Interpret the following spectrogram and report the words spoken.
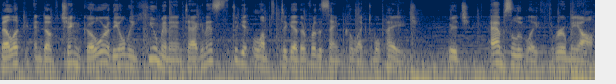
Belek and Dovchenko are the only human antagonists to get lumped together for the same collectible page, which absolutely threw me off.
